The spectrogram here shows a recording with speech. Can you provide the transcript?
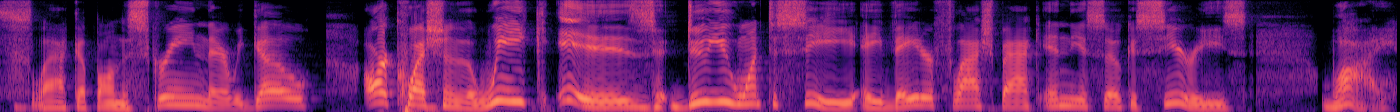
Slack up on the screen. There we go. Our question of the week is Do you want to see a Vader flashback in the Ahsoka series? Why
